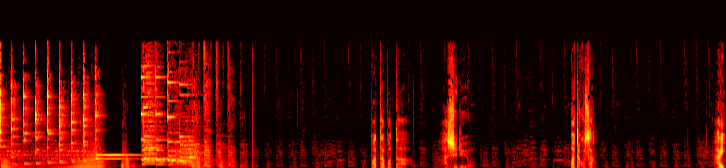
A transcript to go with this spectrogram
バタバタ走るよ。バタコさん。はい。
